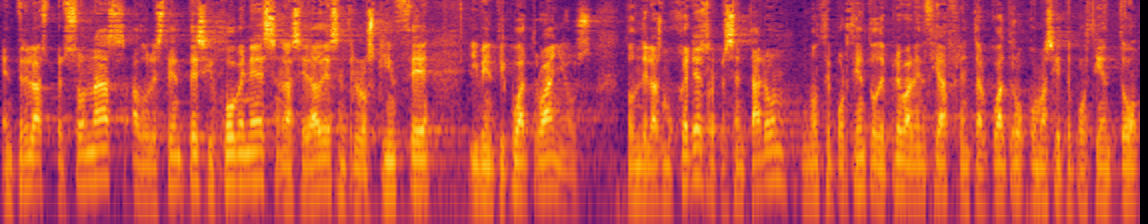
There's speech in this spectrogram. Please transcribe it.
entre las personas adolescentes y jóvenes en las edades entre los 15 y 24 años, donde las mujeres representaron un 11% de prevalencia frente al 4,7%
